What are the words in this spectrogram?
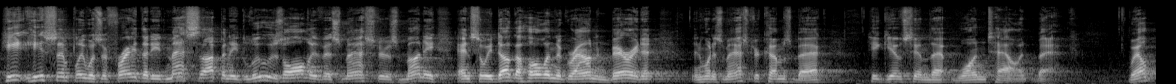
he, he simply was afraid that he'd mess up and he'd lose all of his master's money, and so he dug a hole in the ground and buried it. And when his master comes back, he gives him that one talent back. Well,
